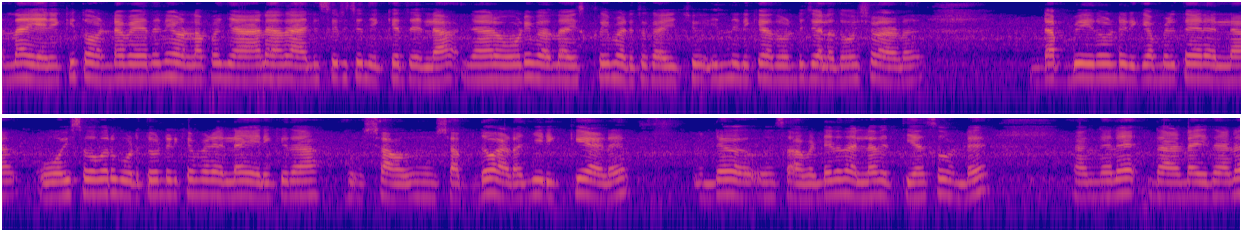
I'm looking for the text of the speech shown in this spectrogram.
എന്നാൽ എനിക്ക് തൊണ്ടവേദന ഉള്ളപ്പോൾ ഞാൻ അത് അനുസരിച്ച് നിൽക്കത്തില്ല. ഞാൻ ഓടി വന്ന് ഐസ്ക്രീം എടുത്ത് കഴിച്ചു. ഇന്ന് എനിക്ക് അതുകൊണ്ട് ജലദോഷമാണ്. ഡബ് ചെയ്തുകൊണ്ടിരിക്കുമ്പോഴത്തേനെല്ലാം വോയിസ് ഓവർ കൊടുത്തുകൊണ്ടിരിക്കുമ്പോഴെല്ലാം എനിക്കിതാ ശബ്ദം അടഞ്ഞിരിക്കുകയാണ്. എന്റെ അവന്റെ നല്ല വ്യത്യാസമുണ്ട്. അങ്ങനെ ഇതാണ് ഇതാണ്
